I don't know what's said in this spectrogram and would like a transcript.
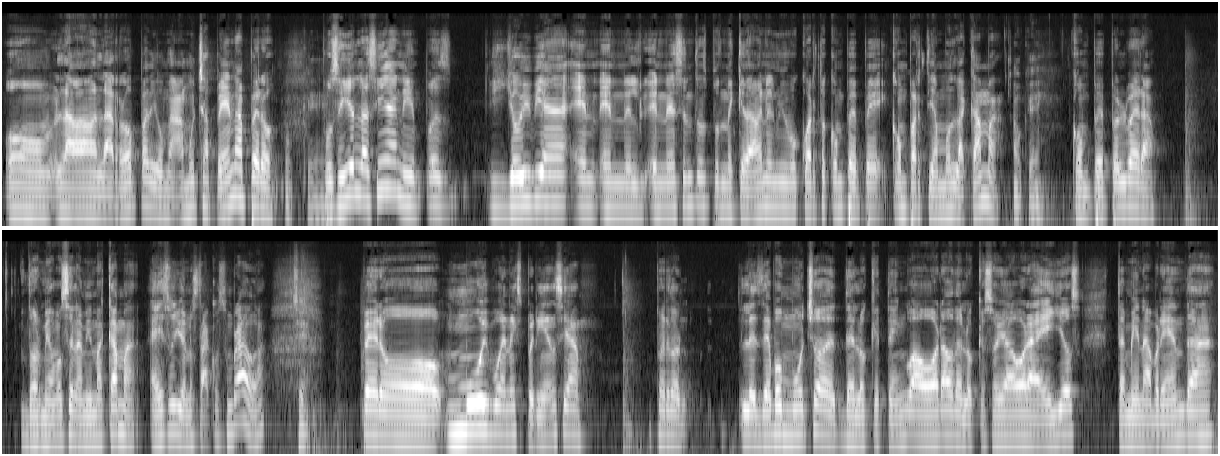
o lavaban la ropa, digo, me da mucha pena, pero Ok. pues ellos lo hacían y pues y yo vivía en, en, el, en ese entonces, pues me quedaba en el mismo cuarto con Pepe, compartíamos la cama Ok, con Pepe Olvera, dormíamos en la misma cama, a eso yo no estaba acostumbrado, ¿ah? sí. Pero muy buena experiencia. Perdón, les debo mucho de, de lo que tengo ahora o de lo que soy ahora a ellos. También a Brenda,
